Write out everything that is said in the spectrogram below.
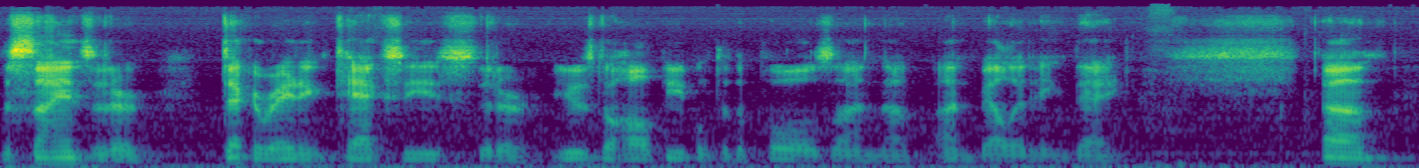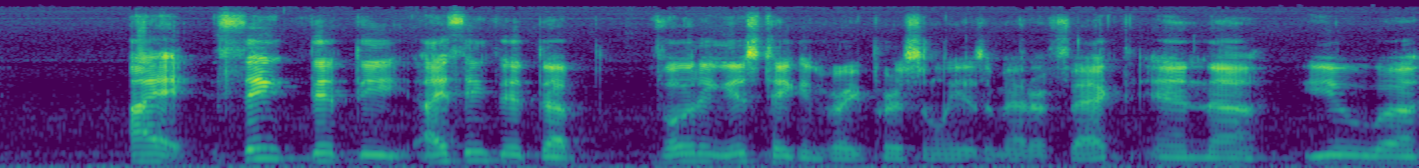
the signs that are decorating taxis that are used to haul people to the polls on uh, on balloting day. Um, I think that the I think that uh, voting is taken very personally, as a matter of fact, and uh, you uh,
